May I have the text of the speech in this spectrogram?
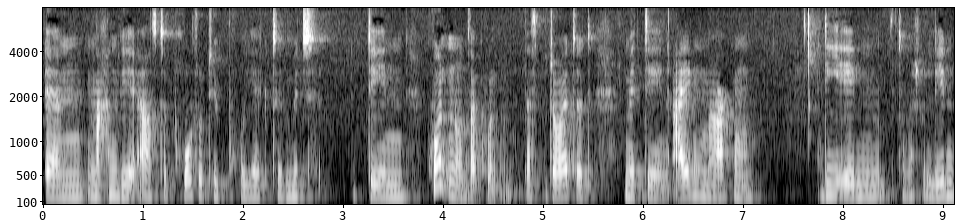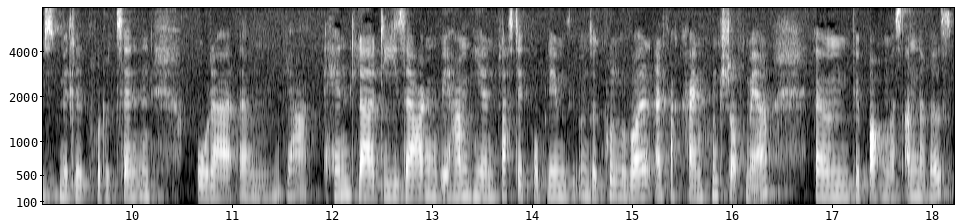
ähm, machen wir erste Prototypprojekte mit den Kunden unserer Kunden. Das bedeutet mit den Eigenmarken, die eben zum Beispiel Lebensmittelproduzenten oder ähm, ja, Händler, die sagen, wir haben hier ein Plastikproblem, unsere Kunden wollen einfach keinen Kunststoff mehr, ähm, wir brauchen was anderes.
